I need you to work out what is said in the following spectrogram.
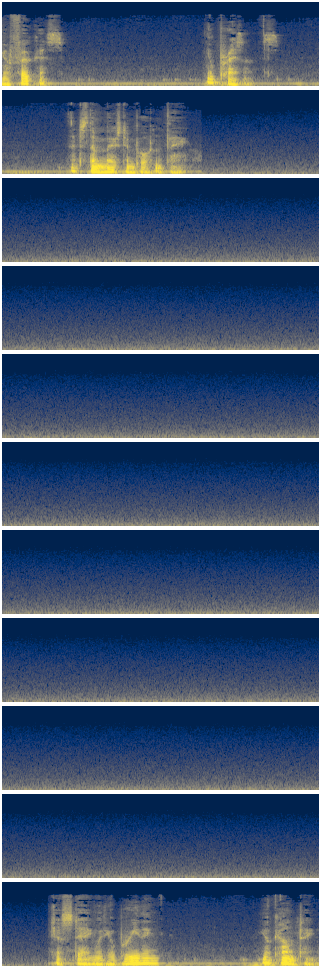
Your focus, your presence. That's the most important thing. Just staying with your breathing, your counting.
